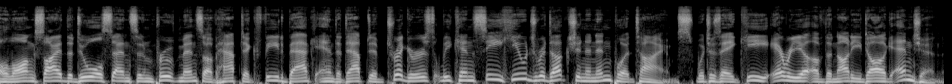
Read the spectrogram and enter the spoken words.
Alongside the DualSense improvements of haptic feedback and adaptive triggers, we can see huge reduction in input times, which is a key area of the Naughty Dog engine.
